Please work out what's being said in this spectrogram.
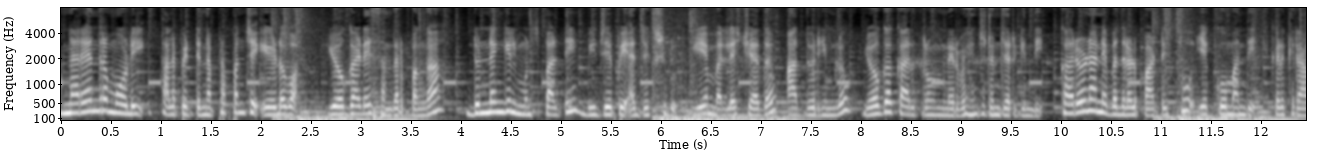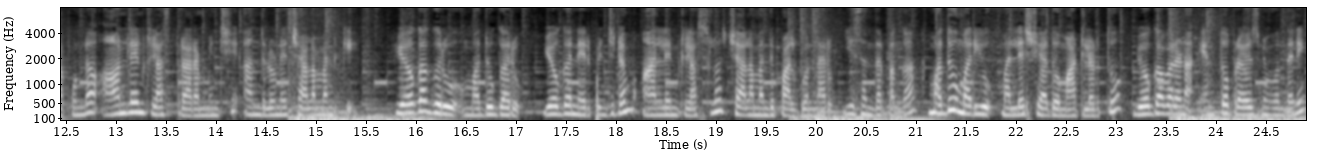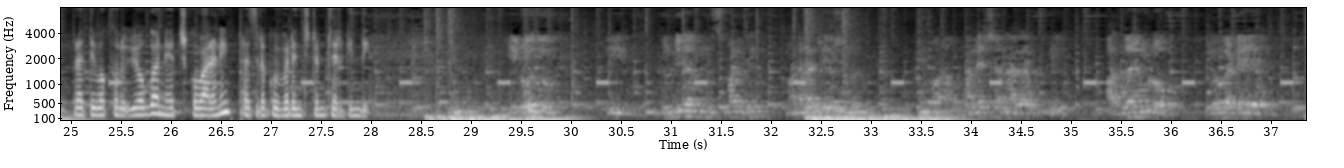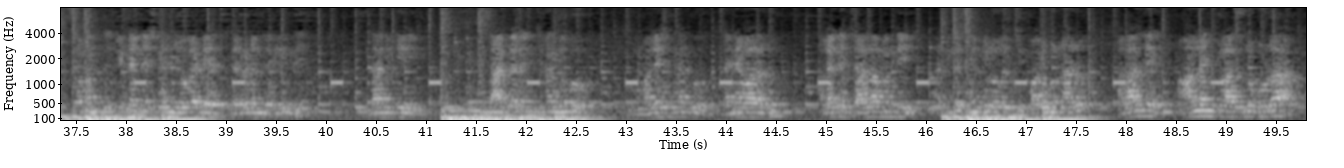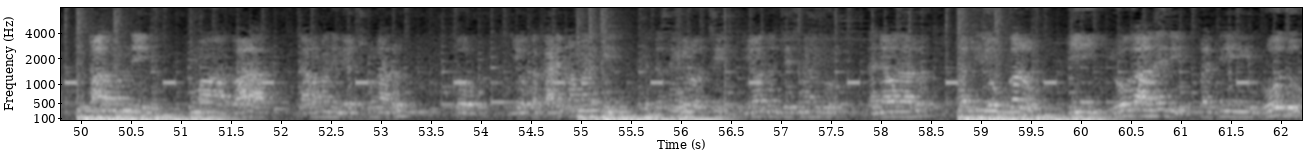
నరేంద్ర మోడీ తలపెట్టిన ప్రపంచ ఏడవ యోగా డే సందర్భంగా దుండంగిల్ మున్సిపాలిటీ బీజేపీ అధ్యక్షుడు ఏ మల్లేష్ యాదవ్ ఆధ్వర్యంలో యోగా కార్యక్రమం నిర్వహించడం జరిగింది. కరోనా నిబంధనలు పాటిస్తూ ఎక్కువ మంది ఇక్కడికి రాకుండా ఆన్లైన్ క్లాస్ ప్రారంభించి అందులోనే చాలా మందికి. యోగా గురువు మధు గారు యోగా నేర్పించడం ఆన్లైన్ క్లాసులో చాలా మంది పాల్గొన్నారు. ఈ సందర్భంగా మధు మరియు మల్లేష్ యాదవ్ మాట్లాడుతూ యోగా వలన ఎంతో ప్రయోజనం ఉందని ప్రతి ఒక్కరూ యోగా నేర్చుకోవాలని ప్రజలకు వివరించడం జరిగింది. ఈరోజు ఈ దుండిగల్ మున్సిపాలిటీ మండల అధ్యక్షుడు మన మల్లేశ్వర గారికి ఆధ్వర్యంలో yoga day seventh international yoga day జరగడం జరిగింది. దానికి సహకరించినందుకు మల్లేశ్వరకు ధన్యవాదాలు. అలాగే చాలా మంది అధిక సంఖ్యలో వచ్చి పాల్గొన్నారు. అలాగే ఆన్లైన్ క్లాసులు కూడా చాలా మంది మా ద్వారా చాలా మంది నేర్చుకున్నారు. సో ఈ యొక్క కార్యక్రమానికి పెద్ద సంఖ్యలో వచ్చి విజయవంతం చేసినందుకు ధన్యవాదాలు. ప్రతి ఒక్కరూ ఈ యోగా అనేది ప్రతి రోజు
